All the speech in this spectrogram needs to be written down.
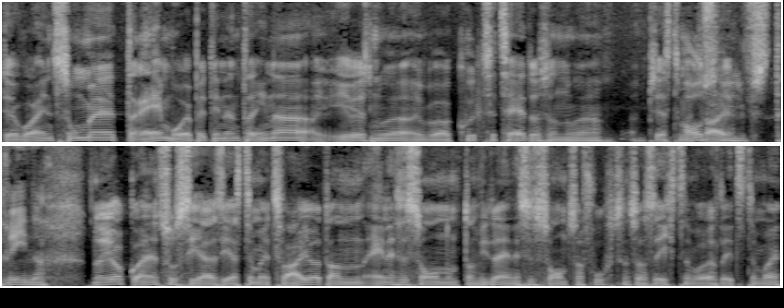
Der war in Summe dreimal bei denen Trainer, jeweils nur über kurze Zeit, also nur das erste Mal. Aushilfstrainer. Naja, gar nicht so sehr. Das erste Mal zwei Jahre, dann eine Saison und dann wieder eine Saison. 2015, 2016 war das letzte Mal.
